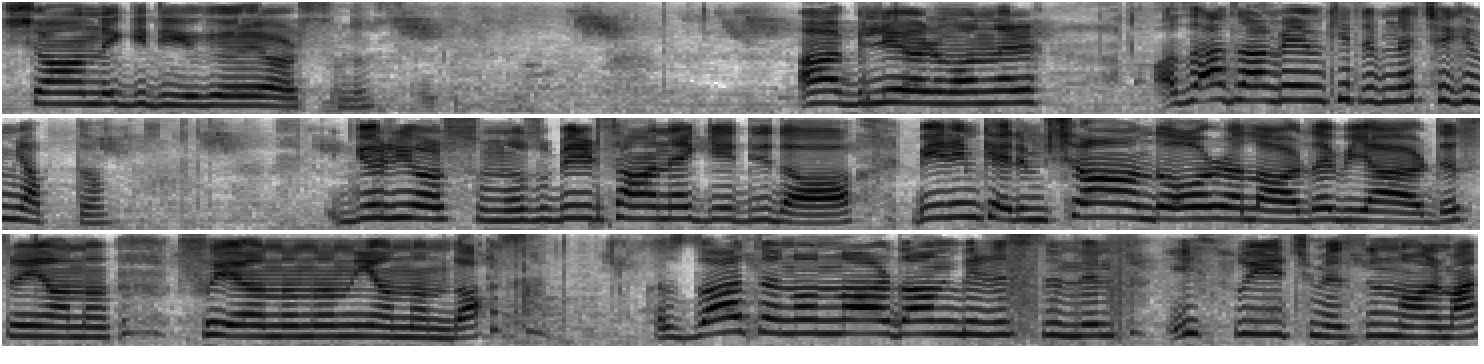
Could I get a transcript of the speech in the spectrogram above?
Şu anda gidiyor görüyorsunuz. Aa biliyorum onları. Zaten benim kedimle çekim yaptım. Görüyorsunuz bir tane kedi daha. Benim kedim şu anda oralarda bir yerde su, yanı, su yanının yanında. Zaten onlardan birisinin iç su içmesi normal.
